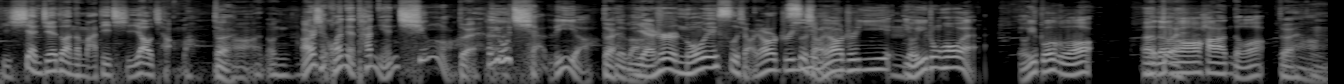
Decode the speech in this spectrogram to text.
比现阶段的马蒂奇要强吧？对啊，嗯，而且关键他年轻啊，对他有潜力啊，对对吧？也是挪威四小妖之一，四小妖之一，嗯有一中后卫，有一博格、呃，德高、哈兰德，对，啊嗯，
